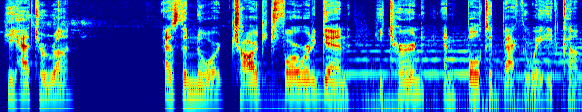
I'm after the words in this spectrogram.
He had to run. As the Nord charged forward again, he turned and bolted back the way he'd come.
